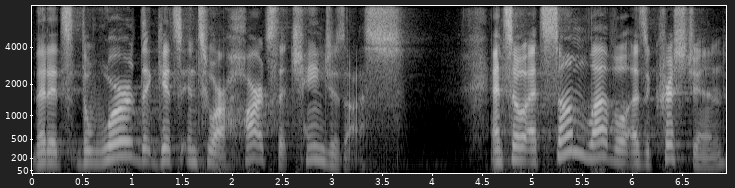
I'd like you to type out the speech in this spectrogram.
that it's the word that gets into our hearts that changes us. And so, at some level, as a Christian,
